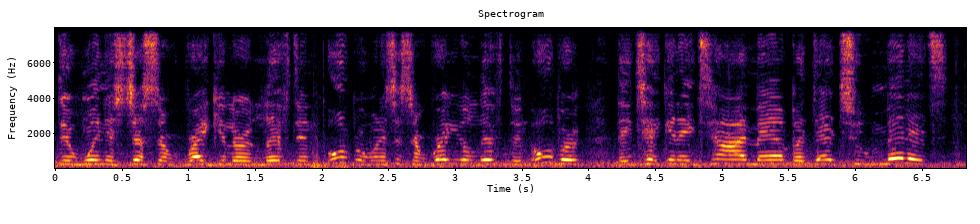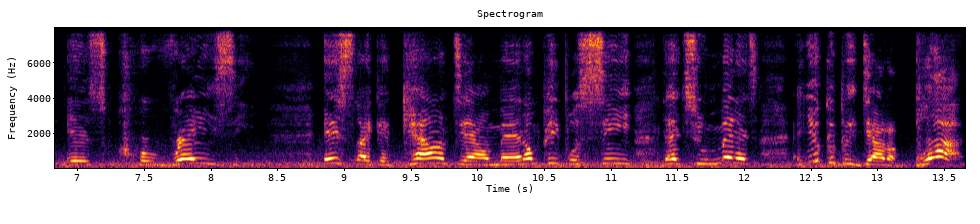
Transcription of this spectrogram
than when it's just a regular Lyft and Uber. When it's just a regular Lyft and Uber, they taking a time, man. But that two minutes is crazy. It's like a countdown, man. Them people see that two minutes, and you could be down a block.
